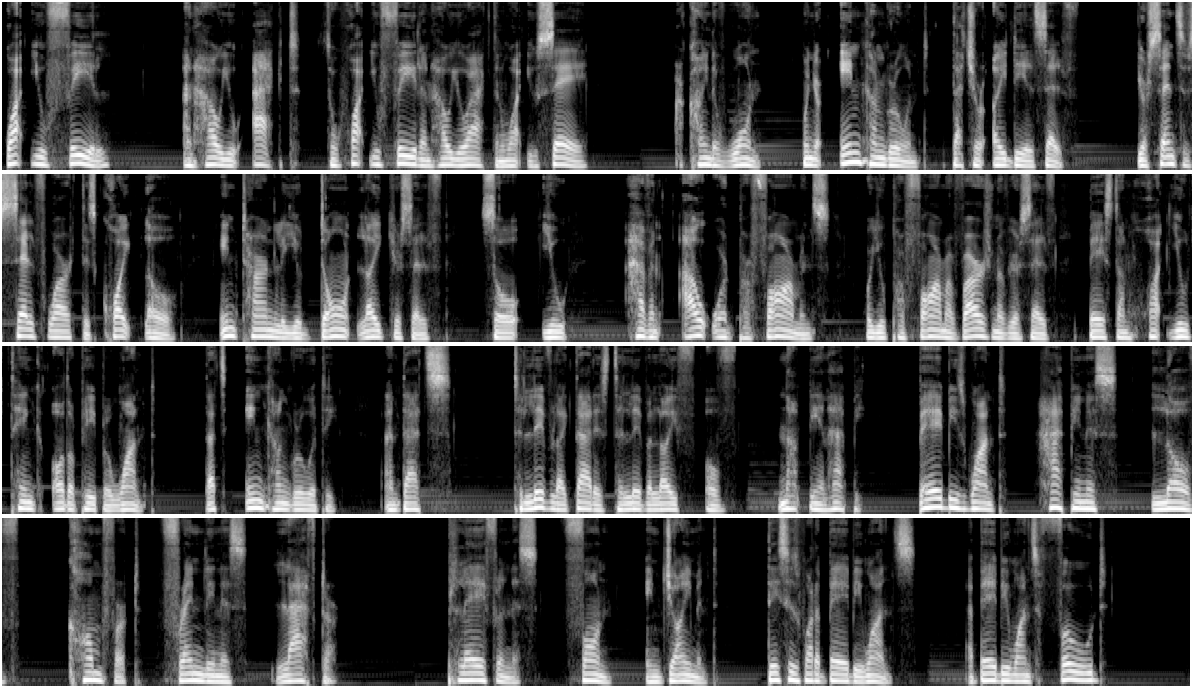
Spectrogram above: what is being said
what you feel and how you act, so what you feel and how you act and what you say are kind of one. When you're incongruent, that's your ideal self. Your sense of self worth is quite low. Internally, you don't like yourself, so you have an outward performance where you perform a version of yourself based on what you think other people want. That's incongruity. And that's to live like that is to live a life of not being happy. Babies want happiness, love, comfort, friendliness, laughter, playfulness, fun, enjoyment. This is what a baby wants. A baby wants food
